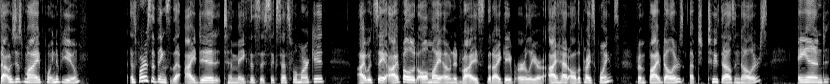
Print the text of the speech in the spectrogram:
that was just my point of view. As far as the things that I did to make this a successful market, I would say I followed all my own advice that I gave earlier. I had all the price points from $5 up to $2,000. And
